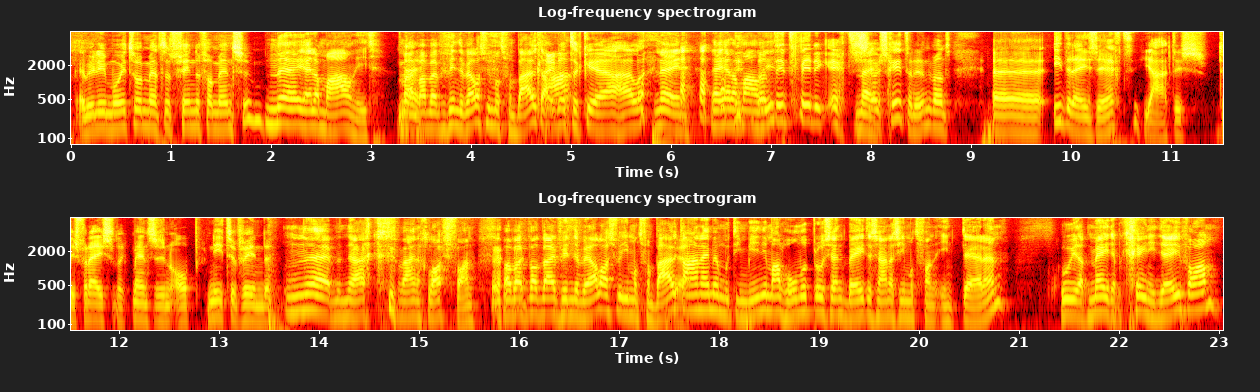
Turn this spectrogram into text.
Hebben jullie moeite met het vinden van mensen? Nee, helemaal niet. Maar, nee. maar we vinden wel eens iemand van buiten Kan je dat een keer herhalen? Nee, nee helemaal want niet. dit vind ik echt nee. zo schitterend. Want uh, iedereen zegt, ja, het is, het is vreselijk. Mensen zijn op, niet te vinden. Nee, daar heb ik eigenlijk weinig last van. Maar wat, wat, wij vinden wel, als we iemand van buiten ja. aannemen, moet die minimaal 100% beter zijn dan iemand van intern. Hoe je dat meet, heb ik geen idee van.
